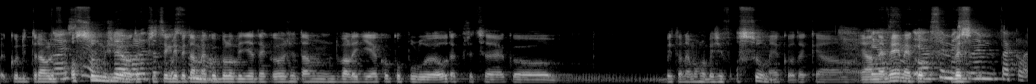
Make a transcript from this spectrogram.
jako kdy to dávali No v jasně, 8, že jo, tak to přece kdyby tam 8, jako no. bylo vidět, jako, že tam dva lidi jako kopulujou, tak přece jako by to nemohlo běžet v 8, jako, tak já, já, já, nevím, jako já si myslím takhle,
